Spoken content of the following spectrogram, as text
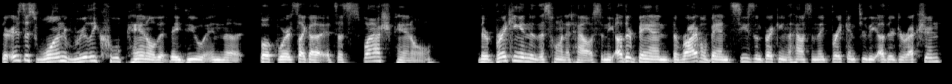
There is this one really cool panel that they do in the book where it's like a it's a splash panel. They're breaking into this haunted house, and the other band, the rival band, sees them breaking in the house, and they break in through the other direction.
